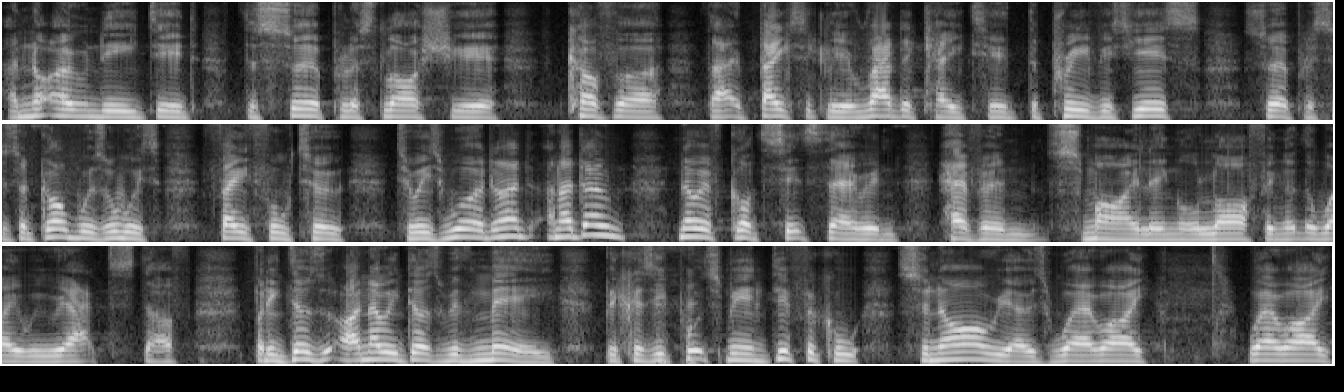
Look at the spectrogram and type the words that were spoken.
and not only did the surplus last year cover that basically eradicated the previous year's surpluses. So God was always faithful to, to his word. And I, and I don't know if God sits there in heaven smiling or laughing at the way we react to stuff, but he does, I know he does with me because he puts me in difficult scenarios where I, where I,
